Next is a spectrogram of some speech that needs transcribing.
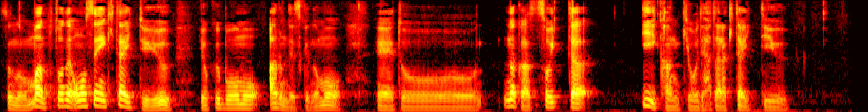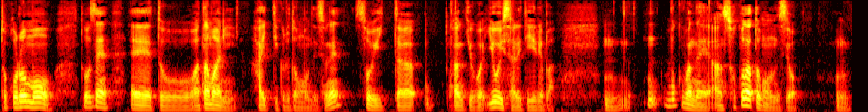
その、まあ、当然温泉行きたいっていう欲望もあるんですけども、えっ、と、なんかそういったいい環境で働きたいっていうところも当然、えーと、頭に入ってくると思うんですよねそういった環境が用意されていれば、うん、僕はねあそこだと思うんですよ、うん、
